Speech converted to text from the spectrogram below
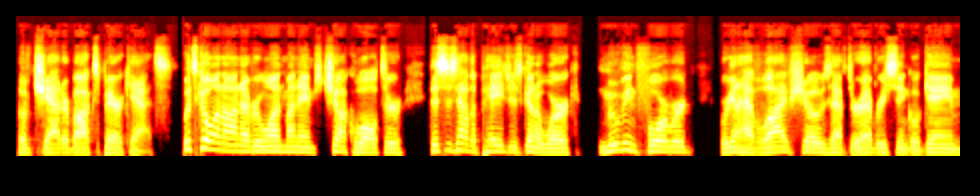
of Chatterbox Bearcats. What's going on, everyone? My name's Chuck Walter. This is how the page is going to work. Moving forward, we're going to have live shows after every single game.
